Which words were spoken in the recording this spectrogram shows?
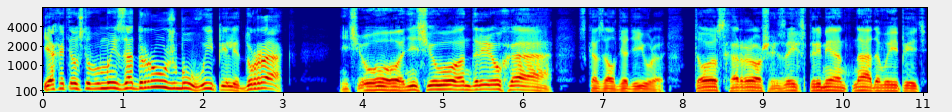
Я хотел, чтобы мы за дружбу выпили, дурак. — Ничего, ничего, Андрюха, — сказал дядя Юра. — Тост хороший, за эксперимент надо выпить,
